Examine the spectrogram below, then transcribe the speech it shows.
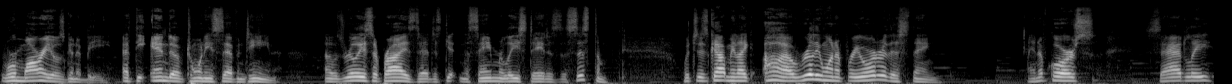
where Mario's going to be at the end of 2017. I was really surprised that it's getting the same release date as the system, which has got me like, oh, I really want to pre-order this thing. And of course, sadly,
